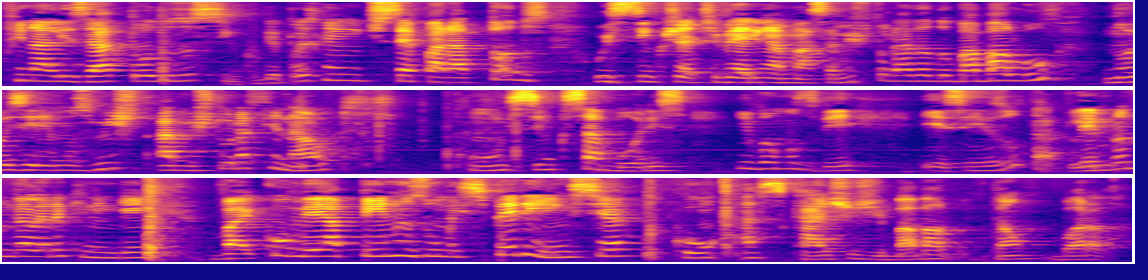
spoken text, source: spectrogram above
finalizar todos os cinco. Depois que a gente separar todos os cinco já tiverem a massa misturada do babalu, nós iremos a mistura final com os cinco sabores e vamos ver esse resultado. Lembrando, galera, que ninguém vai comer apenas uma experiência com as caixas de babalu. Então, bora lá.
